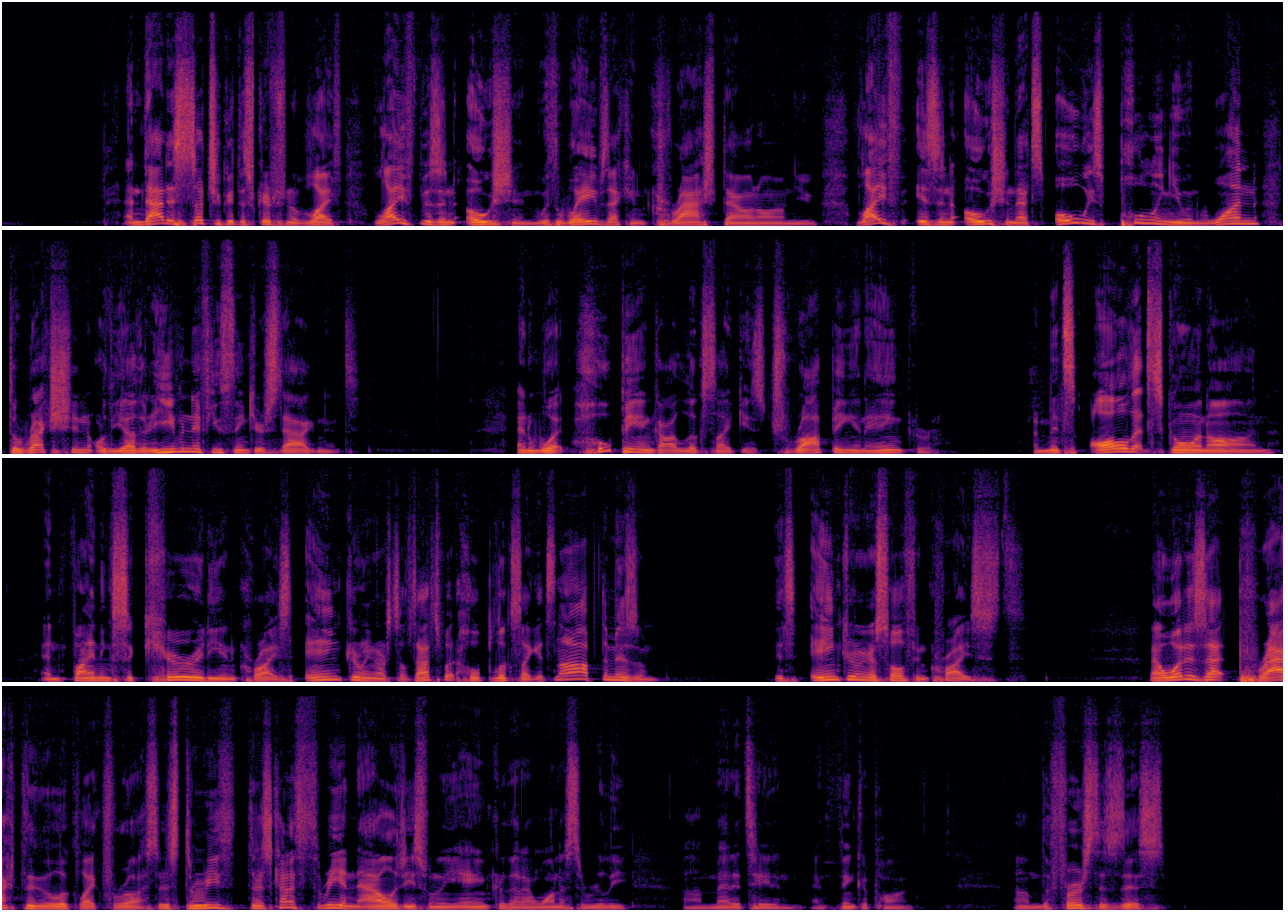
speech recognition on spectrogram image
And that is such a good description of life. Life is an ocean with waves that can crash down on you. Life is an ocean that's always pulling you in one direction or the other, even if you think you're stagnant. And what hoping in God looks like is dropping an anchor amidst all that's going on and finding security in Christ, anchoring ourselves. That's what hope looks like. It's not optimism, it's anchoring yourself in Christ. Now, what does that practically look like for us? There's three. There's kind of three analogies from the anchor that I want us to really um, meditate and, and, think upon. Um, the first is this:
